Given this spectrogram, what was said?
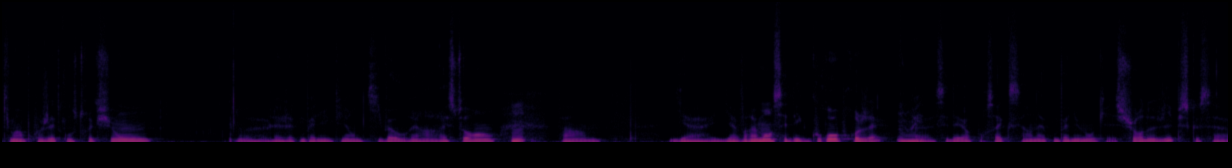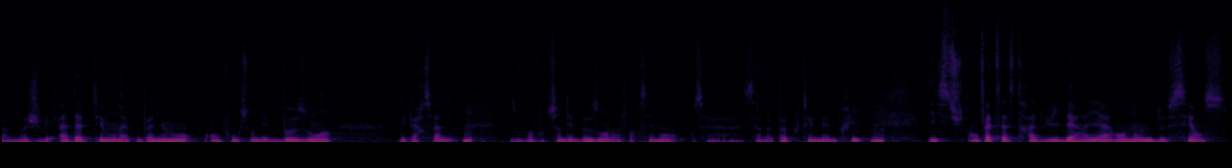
qui ont un projet de construction, là, j'accompagne une cliente qui va ouvrir un restaurant. Mm. Enfin, il y a, il y a vraiment, c'est des gros projets. C'est d'ailleurs pour ça que c'est un accompagnement qui est sûr de vie, puisque ça, moi, je vais adapter mon accompagnement en fonction des besoins des personnes. Mm. Et donc, en fonction des besoins, bah, forcément, ça ne va pas coûter le même prix. Mm. Et en fait, ça se traduit derrière en nombre de séances.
